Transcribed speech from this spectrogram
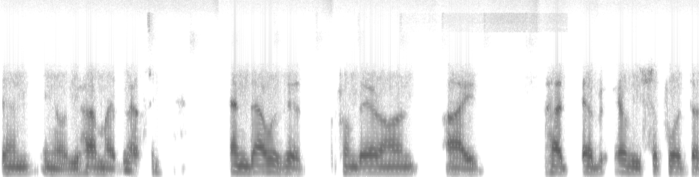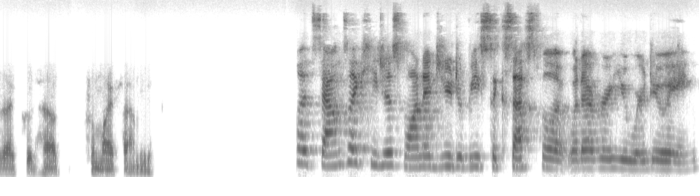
then you know you have my blessing. And that was it. From there on, I had every, every support that I could have from my family. Well, it sounds like he just wanted you to be successful at whatever you were doing.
